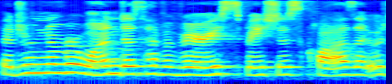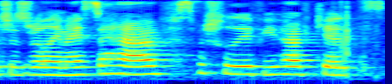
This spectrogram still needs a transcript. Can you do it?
Bedroom number one does have a very spacious closet, which is really nice to have, especially if you have kids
